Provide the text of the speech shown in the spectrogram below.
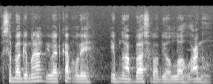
sebagaimana diriwayatkan oleh Ibnu Abbas radhiyallahu anhu.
